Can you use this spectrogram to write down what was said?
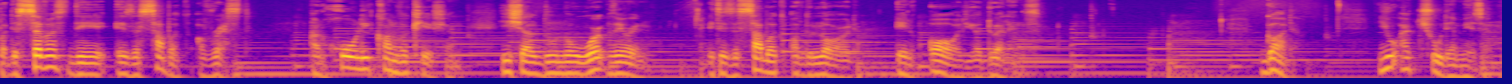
but the seventh day is a Sabbath of rest and holy convocation. Ye shall do no work therein. It is the Sabbath of the Lord in all your dwellings. God, you are truly amazing.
